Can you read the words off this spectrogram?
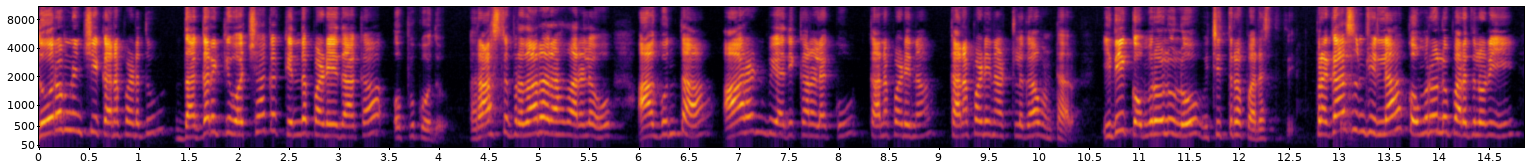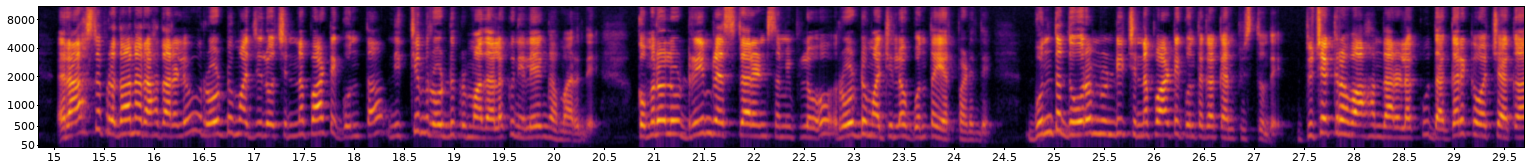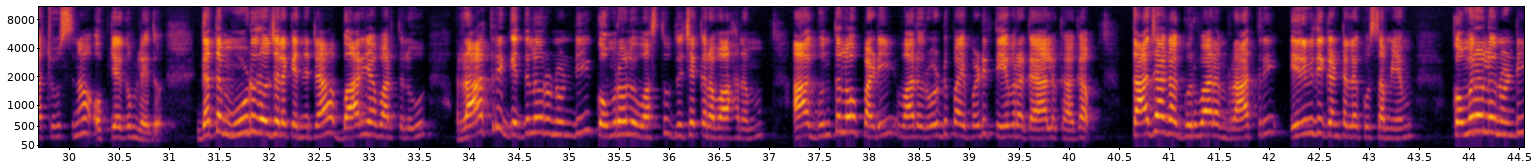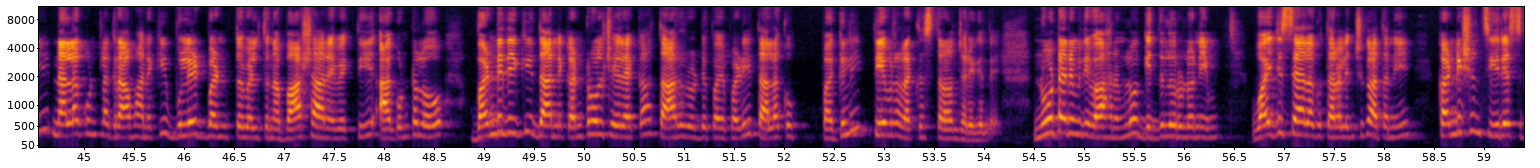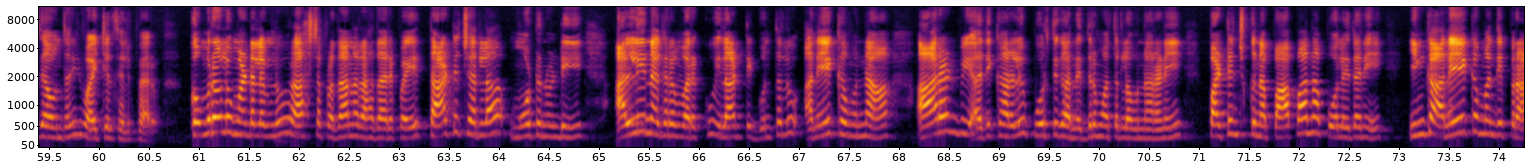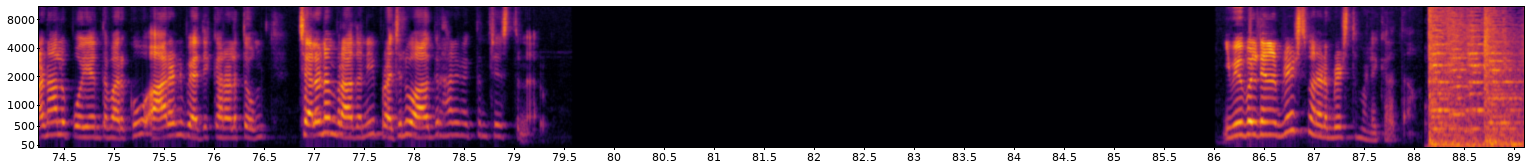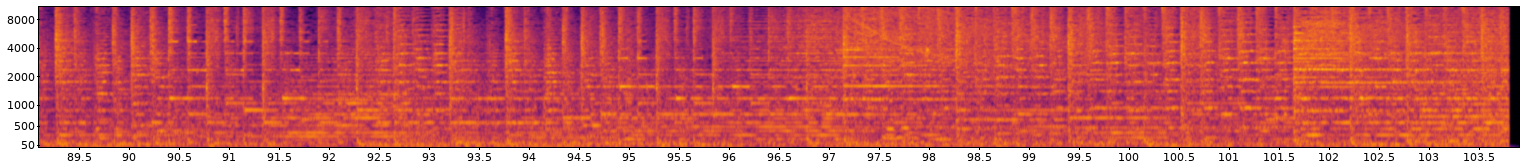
దూరం నుంచి కనపడదు దగ్గరికి వచ్చాక కింద పడేదాకా ఒప్పుకోదు. రాష్ట్ర ప్రధాన రహదారిలో ఆ గుంత ఆర్ అండ్ బి అధికారులకు కనపడిన కనపడినట్లుగా ఉంటారు. ఇది కొమరోలులో విచిత్ర పరిస్థితి. ప్రకాశం జిల్లా కొమరోలు పరిధిలోని రాష్ట్ర ప్రధాన రహదారిలో రోడ్డు మధ్యలో చిన్నపాటి గుంత నిత్యం రోడ్డు ప్రమాదాలకు నిలయంగా మారింది. కొమరోలు డ్రీమ్ రెస్టారెంట్ సమీపంలో రోడ్డు మధ్యలో గుంత ఏర్పడింది. గుంత దూరం నుండి చిన్నపాటి గుంతగా కనిపిస్తుంది. ద్విచక్ర వాహనదారులకు దగ్గరికి వచ్చాక చూసినా ఉపయోగం లేదు. గత మూడు రోజుల కిందట భార్యాభర్తలు రాత్రి గిద్దలూరు నుండి కొమరోలు వస్తూ ద్విచక్ర వాహనం ఆ గుంతలో పడి వారు రోడ్డుపై పడి తీవ్ర గాయాలు కాగా తాజాగా గురువారం రాత్రి ఎనిమిది గంటలకు సమయం కొమరలో నుండి నల్లగుంట్ల గ్రామానికి బుల్లెట్ బండితో వెళ్తున్న భాష అనే వ్యక్తి ఆ గుంటలో బండి దిగి దాన్ని కంట్రోల్ చేయలేక తారు రోడ్డుపై పడి తలకు పగిలి తీవ్ర రక్తస్రావం జరిగింది. నూట ఎనిమిది వాహనంలో గిద్దలూరులోని వైద్యశాలకు తరలించగా అతని కండిషన్ సీరియస్గా ఉందని వైద్యులు తెలిపారు. కొమరోలు మండలంలో రాష్ట్ర ప్రధాన రహదారిపై తాటిచెర్ల మోటు నుండి అల్లీ నగరం వరకు ఇలాంటి గుంతలు అనేకం ఉన్న ఆర్ అండ్ బి అధికారులు పూర్తిగా నిద్రమత్తులో ఉన్నారని పట్టించుకున్న పాపాన పోలేదని ఇంకా అనేక మంది ప్రాణాలు పోయేంత వరకు ఆర్ఎన్బి అధికారాలతో చలనం రాదని ప్రజలు ఆగ్రహాన్ని వ్యక్తం చేస్తున్నారు. ఇవి బులెటిన్ అప్డేట్స్. మన మళ్ళీ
